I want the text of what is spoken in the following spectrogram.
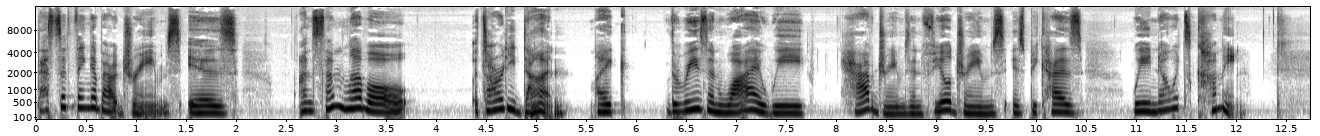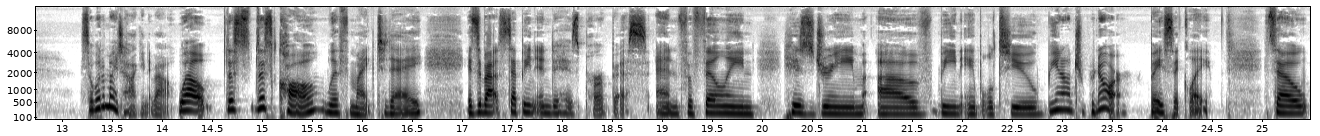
that's the thing about dreams is on some level it's already done. Like the reason why we have dreams and feel dreams is because we know it's coming. So what am I talking about? Well, this this call with Mike today is about stepping into his purpose and fulfilling his dream of being able to be an entrepreneur, basically. So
